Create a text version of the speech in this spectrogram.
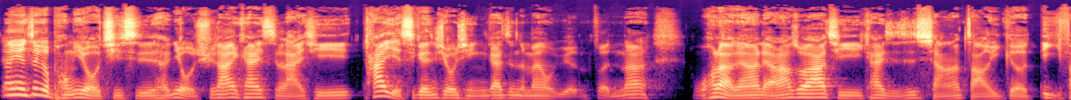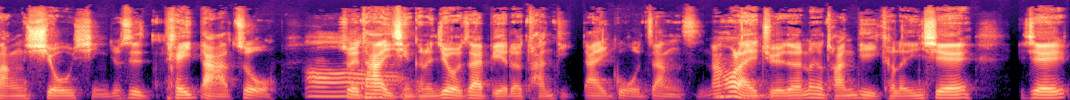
那因为这个朋友其实很有趣，他一开始来，其实他也是跟修行应该真的蛮有缘分。那我后来跟他聊，他说他其实一开始是想要找一个地方修行，就是可以打坐。所以他以前可能就有在别的团体待过这样子，那后来觉得那个团体可能一些一些，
